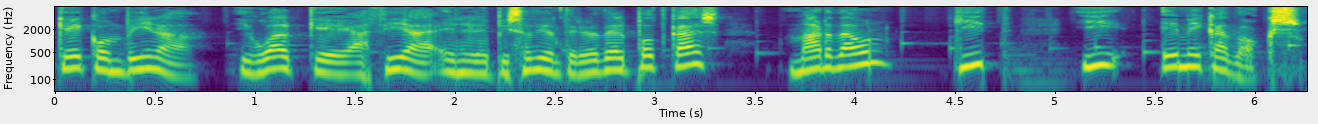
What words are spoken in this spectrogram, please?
que combina, igual que hacía en el episodio anterior del podcast, Markdown, Git y MKDocs.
